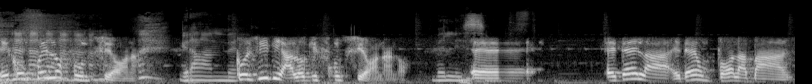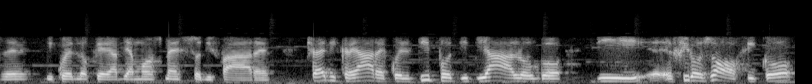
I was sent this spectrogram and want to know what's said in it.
E con quello funziona. Grande. Così i dialoghi funzionano. Bellissimo. Eh, ed, è la- ed è un po' la base di quello che abbiamo smesso di fare, cioè di creare quel tipo di dialogo di, eh, filosofico,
